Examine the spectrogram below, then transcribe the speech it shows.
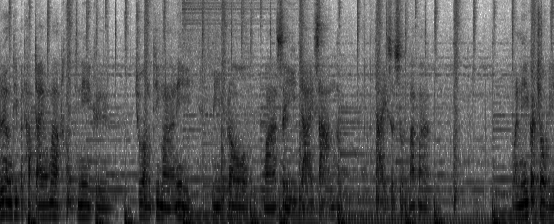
เรื่องที่ประทับใจมากๆของที่นี่คือช่วงที่มานี่มีโปรมา4จ่าย3ครับจ่ายสุดๆมากๆ วันนี้ก็โชคดี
